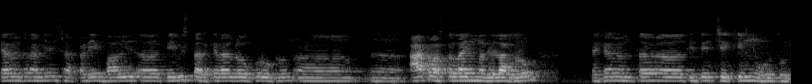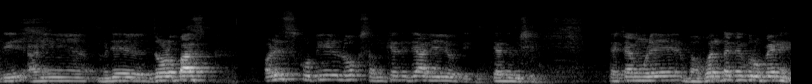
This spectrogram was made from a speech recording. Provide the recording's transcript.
त्यानंतर आम्ही सकाळी बावीस तेवीस तारखेला लवकर उठून आठ वाजता लाईनमध्ये लागलो. त्याच्यानंतर तिथे चेकिंग होत होती आणि म्हणजे जवळपास अडीच कोटी लोकसंख्या तिथे आलेली होती त्या दिवशी. त्याच्यामुळे भगवंताच्या कृपेने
